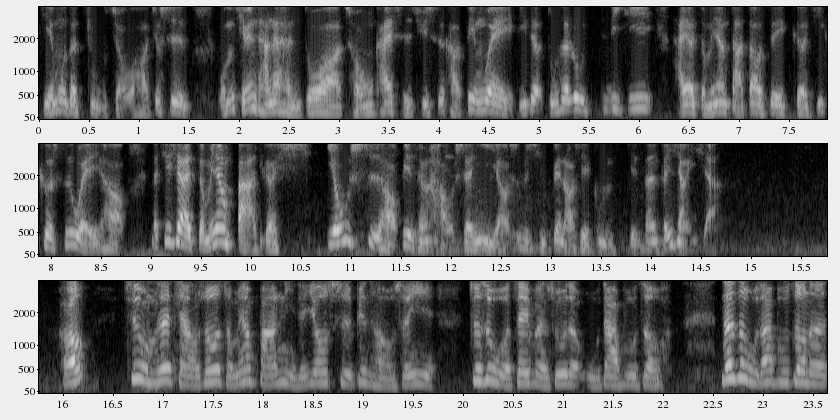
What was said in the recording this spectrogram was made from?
节目的主轴哈，就是我们前面谈了很多啊，从开始去思考定位、独特独特路利基，还有怎么样打造这个极客思维哈。那接下来怎么样把这个优势哈变成好生意啊？是不是请卞老师也跟我们简单分享一下？好，其实我们在讲说怎么样把你的优势变成好生意，就是我这一本书的五大步骤。那这五大步骤呢，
